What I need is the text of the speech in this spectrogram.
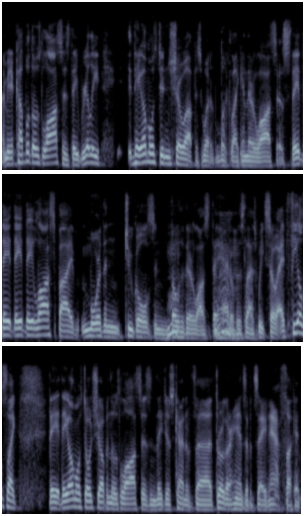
I mean, a couple of those losses, they really, they almost didn't show up, is what it looked like in their losses. They they they, they lost by more than two goals in mm. both of their losses they mm. had over this last week. So it feels like they they almost don't show up in those losses, and they just kind of uh, throw their hands up and say, "Nah, fuck it."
